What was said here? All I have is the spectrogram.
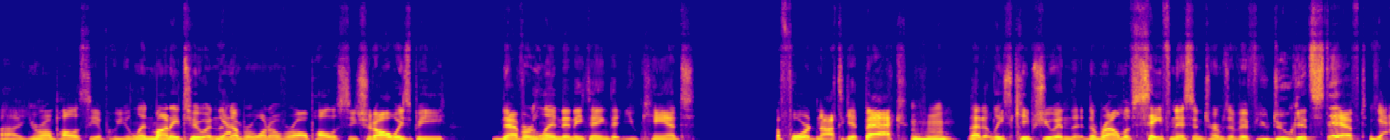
uh, your own policy of who you lend money to, and the Yeah. number one overall policy should always be never lend anything that you can't afford not to get back. Mm-hmm. That at least keeps you in the, the realm of safeness in terms of if you do get stiffed, Yeah.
